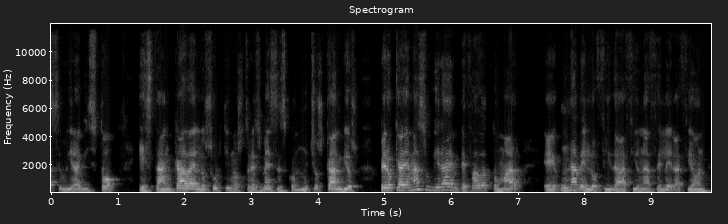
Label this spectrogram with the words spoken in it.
se hubiera visto estancada en los últimos tres meses con muchos cambios, pero que además hubiera empezado a tomar eh, una velocidad y una aceleración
